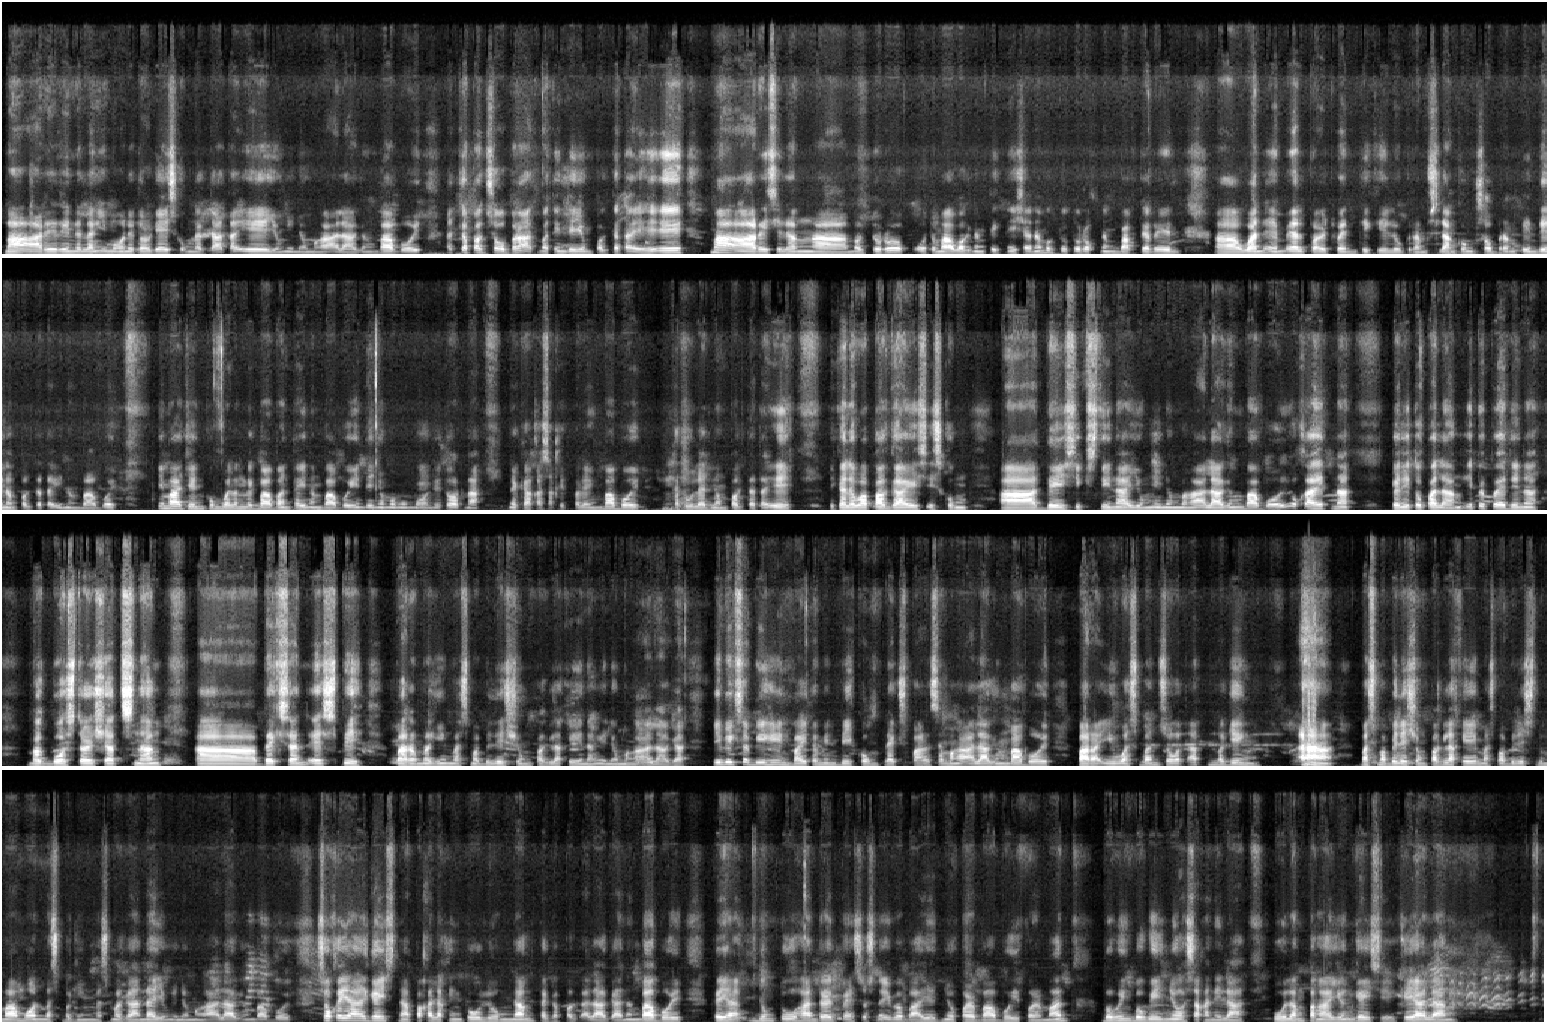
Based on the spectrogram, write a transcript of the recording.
Maaari rin na lang i-monitor guys kung nagtatae yung inyong mga alagang baboy at kapag sobra at matindi yung pagtatae, eh, maaari silang ah, magturok o tumawag ng technician na magtuturok ng Bacterin ah, 1 ml per 20 kilograms lang kung sobrang tindi ng pagtatae ng baboy. Imagine kung walang nagbabantay ng baboy, hindi nyo mamomonitor na nagkakasakit pala yung baboy katulad ng pagtatae. Ikalawa pa guys is kung ah, day 60 na yung inyong mga alagang baboy o kahit na ganito pa lang, ipepwede na mag-booster shots ng ah, Bexan SP para maging mas mabilis yung paglaki ng inyong mga alaga. Ibig sabihin, vitamin B complex para sa mga alagang baboy para iwas bansot at maging mas mabilis yung paglaki, mas mabilis lumamon, mas maging mas magana yung inyong mga alagang baboy. So kaya guys, napakalaking tulong ng tagapag-alaga ng baboy. Kaya yung 200 pesos na ibabayad nyo per baboy per month, bawing-bawin nyo sa kanila. Kulang pa nga yun guys eh. Kaya lang,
